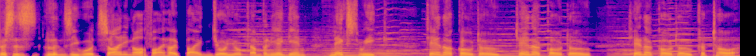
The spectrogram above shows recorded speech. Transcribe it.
this is Lindsay Wood signing off. I hope I enjoy your company again next week. Tēnā koutou, tēnā koutou, tēnā koutou katoa.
